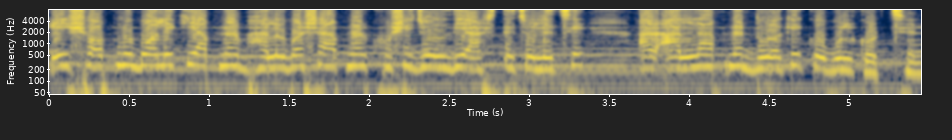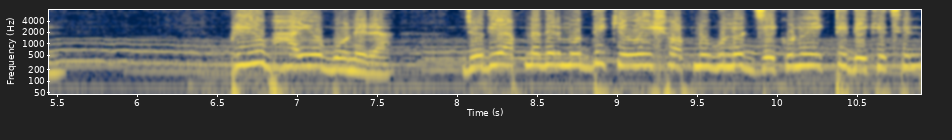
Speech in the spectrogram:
এই স্বপ্ন বলে কি আপনার ভালোবাসা আপনার খুশি জলদি আসতে চলেছে আর আল্লাহ আপনার দোয়াকে কবুল করছেন। প্রিয় ভাই ও বোনেরা যদি আপনাদের মধ্যে কেউ এই স্বপ্নগুলোর যে কোনো একটি দেখেছেন,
